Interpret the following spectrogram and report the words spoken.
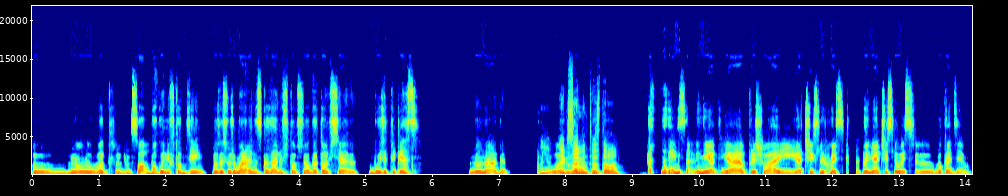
Э, ну вот, слава богу, не в тот день. Ну, то есть уже морально сказали, что всё, готовься, будет пипец, но надо. Понятно. Вот, ну Экзамен ты сдала? нет, я пришла и отчислилась. Ну, не отчислилась, э, в академ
